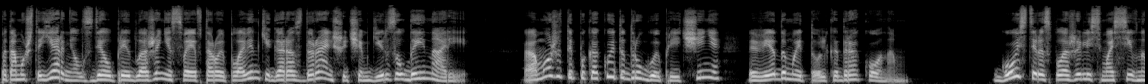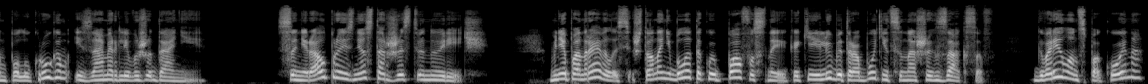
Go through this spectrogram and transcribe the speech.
потому что Ярнил сделал предложение своей второй половинке гораздо раньше, чем Гирзл Дейнарии. А может и по какой-то другой причине, ведомой только драконам. Гости расположились массивным полукругом и замерли в ожидании. Санерал произнес торжественную речь. Мне понравилось, что она не была такой пафосной, какие любят работницы наших ЗАГСов. Говорил он спокойно,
